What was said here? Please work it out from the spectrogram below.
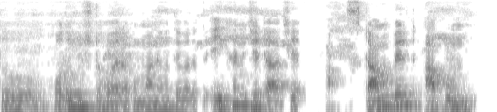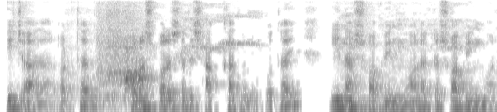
তো পদপিষ্ট হওয়া এরকম মানে হতে পারে। তো এইখানে যেটা আছে স্টাম্বেল্ট আপন ইচ আদার অর্থাৎ পরস্পরের সাথে সাক্ষাৎ হলো। কোথায়? ইন শপিং মল একটা শপিং মল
